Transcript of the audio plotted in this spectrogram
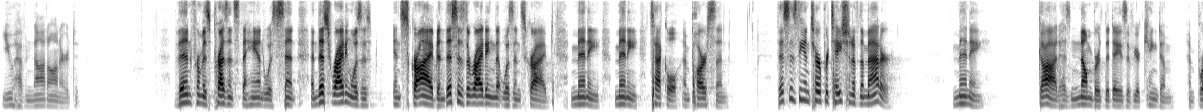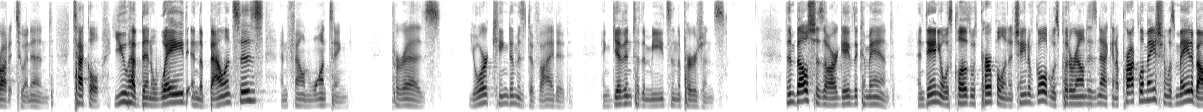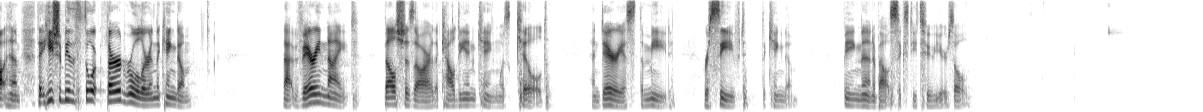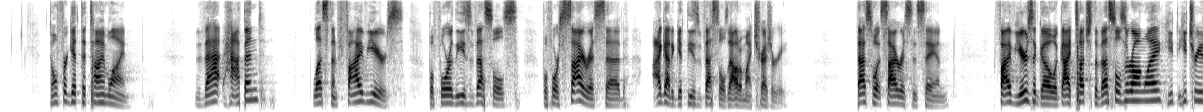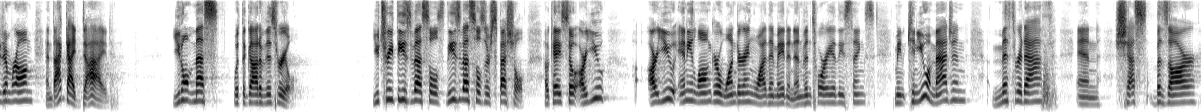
you have not honored. Then from his presence the hand was sent, and this writing was inscribed, and this is the writing that was inscribed mene, mene, tekel and parsin. This is the interpretation of the matter. Mene. God has numbered the days of your kingdom and brought it to an end. Tekel, you have been weighed in the balances and found wanting. Peres, your kingdom is divided and given to the Medes and the Persians. Then Belshazzar gave the command, and Daniel was clothed with purple, and a chain of gold was put around his neck, and a proclamation was made about him that he should be the th- third ruler in the kingdom. That very night, Belshazzar, the Chaldean king, was killed, and Darius the Mede received the kingdom, being then about 62 years old. Don't forget the timeline. That happened less than five years before these vessels, before Cyrus said, I got to get these vessels out of my treasury. That's what Cyrus is saying. Five years ago, a guy touched the vessels the wrong way, he, he treated him wrong, and that guy died. You don't mess with the God of Israel. You treat these vessels, these vessels are special. Okay, so are you are you any longer wondering why they made an inventory of these things? I mean, can you imagine Mithredath and Sheshbazzar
